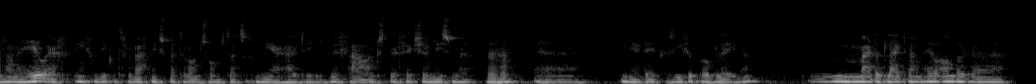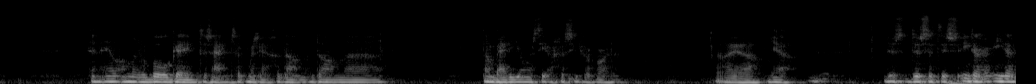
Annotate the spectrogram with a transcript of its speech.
zo'n heel erg ingewikkeld verwachtingspatroon soms dat zich meer uit in faalangst, perfectionisme, uh -huh. uh, meer depressieve problemen. Maar dat lijkt wel een heel ander, uh, een heel andere ballgame te zijn, zou ik maar zeggen, dan, dan, dan bij de jongens die agressiever worden. Ah ja. Ja. Dus, dus het is ieder, ieder,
